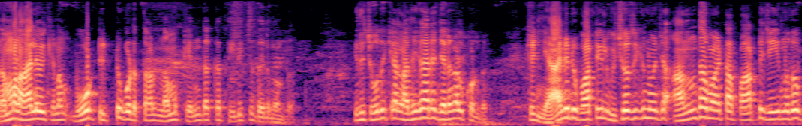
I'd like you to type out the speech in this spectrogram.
നമ്മൾ ആലോചിക്കണം വോട്ട് ഇട്ട് കൊടുത്താൽ നമുക്ക് എന്തൊക്കെ തിരിച്ചു തരുന്നുണ്ട്? ഇത് ചോദിക്കാനുള്ള അധികാരം ജനങ്ങൾക്കുണ്ട്. പക്ഷെ ഞാനൊരു പാർട്ടിയിൽ വിശ്വസിക്കുന്നു വെച്ചാൽ അന്ധമായിട്ട് ആ പാർട്ടി ചെയ്യുന്നതും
